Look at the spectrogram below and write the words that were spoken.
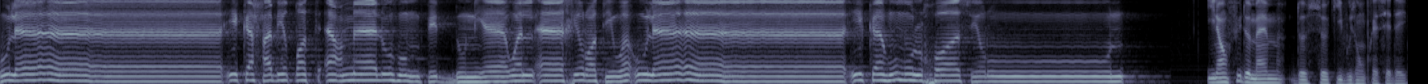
أولئك حبطت أعمالهم في الدنيا والآخرة وأولئك Il en fut de même de ceux qui vous ont précédés.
